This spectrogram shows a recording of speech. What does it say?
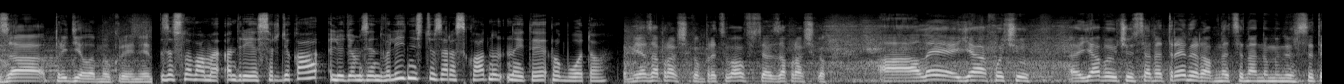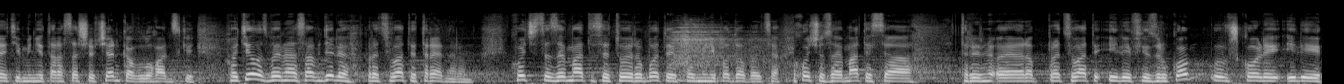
за пределами України. За словами Андрія Сердюка, людям з інвалідністю зараз складно знайти роботу. Я заправщиком працював заправщиком. Але я хочу, я вивчився на тренера в Національному університеті імені Тараса Шевченка в Луганській. Хотілося б на самом деле працювати тренером. Хочеться займатися тою роботою, яка мені подобається. Хочу займатися е, працювати ілі фізруком в школі, ілі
